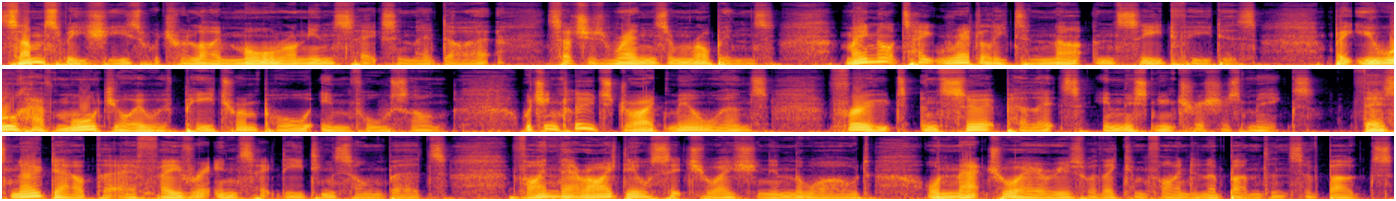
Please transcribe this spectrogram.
Some species, which rely more on insects in their diet, such as wrens and robins, may not take readily to nut and seed feeders, but you will have more joy with Peter and Paul in full song, which includes dried mealworms, fruit, and suet pellets in this nutritious mix. There's no doubt that our favourite insect eating songbirds find their ideal situation in the wild or natural areas where they can find an abundance of bugs,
